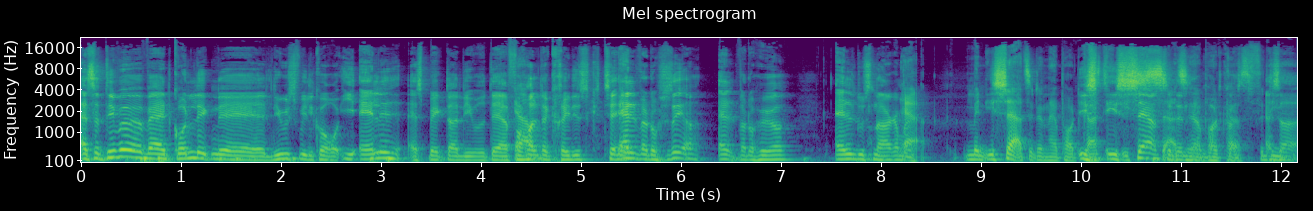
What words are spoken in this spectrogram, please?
Altså, det vil være et grundlæggende livsvilkår i alle aspekter af livet. Det er at forholde Ja. dig kritisk til Men- alt, hvad du ser, alt, hvad du hører, alle, du snakker med. Ja, men især til den her podcast. Is- især, til den her podcast. Fordi Altså,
